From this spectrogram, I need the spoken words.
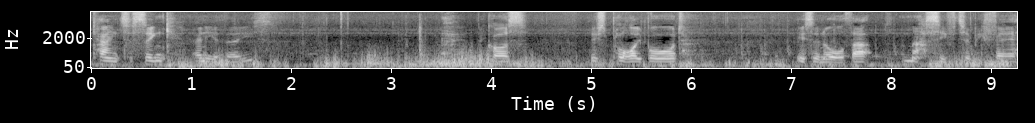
countersink any of these because this plyboard isn't all that massive to be fair,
